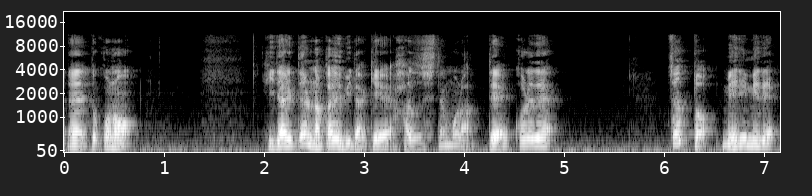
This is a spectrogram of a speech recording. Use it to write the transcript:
えっと、この、左手の中指だけ外してもらって、これで、ちょっとメリメで、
